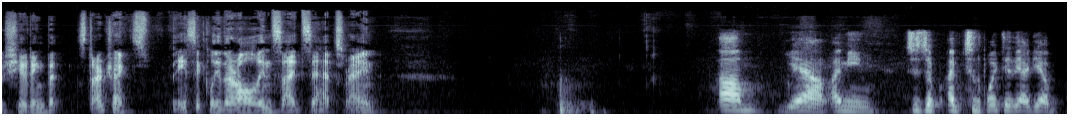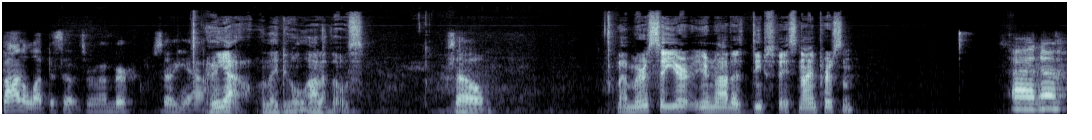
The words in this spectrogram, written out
shooting, but Star Trek's basically they're all inside sets, right? Um, yeah, I mean, to, I'm to the point of the idea of bottle episodes, remember? So, yeah. Yeah, well, they do a lot of those. So, Uh, Marissa, you're you're not a Deep Space Nine person. Uh, no, I You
